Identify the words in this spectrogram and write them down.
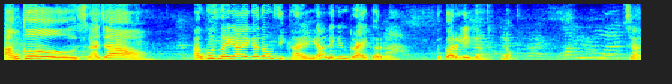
अंकुश आ जाओ अंकुश नहीं आएगा तो हम सिखाएंगे हाँ लेकिन ट्राई कर रहे हैं तू कर लेगा लो चल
